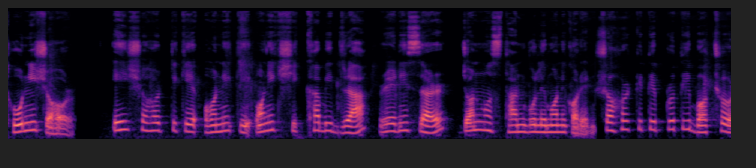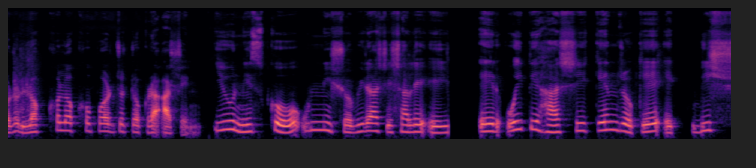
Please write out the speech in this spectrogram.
ধনী শহর। এই শহরটিকে অনেকে অনেক শিক্ষাবিদরা রেনেসার জন্মস্থান বলে মনে করেন। শহরটিতে প্রতি বছর লক্ষ লক্ষ পর্যটকরা আসেন। ইউনেস্কো উনিশশো বিরাশি সালে এই এর ঐতিহাসিক কেন্দ্রকে এক বিশ্ব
